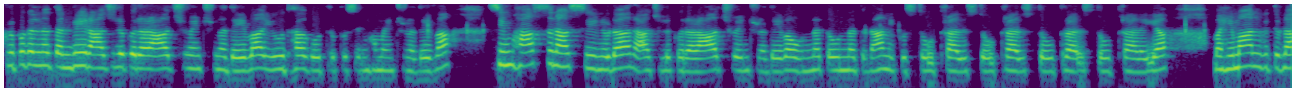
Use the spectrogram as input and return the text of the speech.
కృపగలన తండ్రి రాజులకు రాజు వెంచిన దేవ యూధ గోత్రపు సింహం వెంచిన దేవ సింహాసనాసీనుడ రాజులకు రాజు వెంచిన దేవ ఉన్నత ఉన్నతుడా నీకు స్తోత్రాలు స్తోత్రాలు స్తోత్రాలు స్తోత్రాలయ్యా. మహిమాన్వితుడా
